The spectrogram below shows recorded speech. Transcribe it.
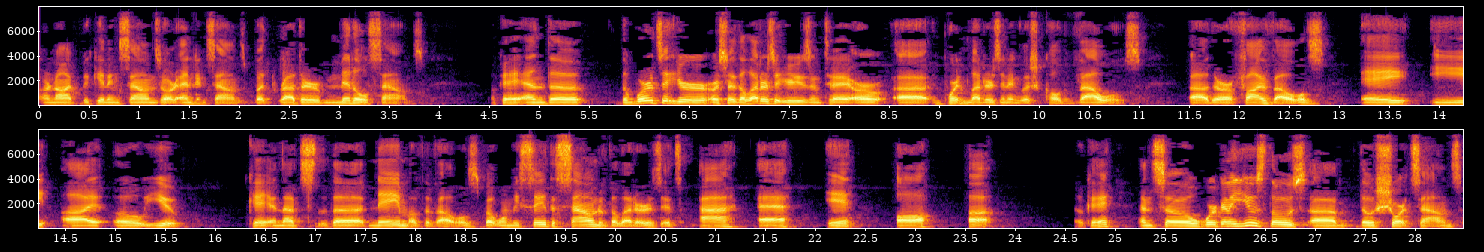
are not beginning sounds or ending sounds, but rather middle sounds. Okay, and the the words that you're, or sorry, the letters that you're using today are uh, important letters in English called vowels. Uh, there are five vowels: A, E, I, O, U. Okay, and that's the name of the vowels. But when we say the sound of the letters, it's a, e, i, o, uh. Okay, and so we're going to use those um, those short sounds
